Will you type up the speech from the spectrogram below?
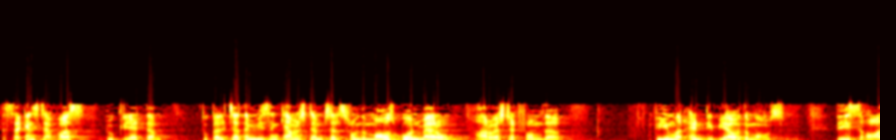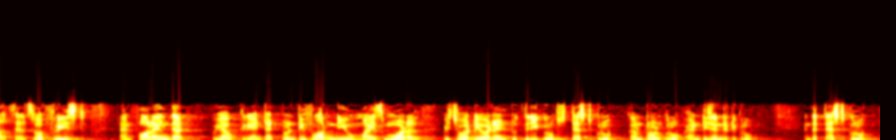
The second step was to create the, to culture the mesenchymal stem cells from the mouse bone marrow harvested from the femur and tibia of the mouse. These all cells were freezed and following that we have created 24 new mice model which were divided into three groups, test group, control group and degenerative group. In the test group,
